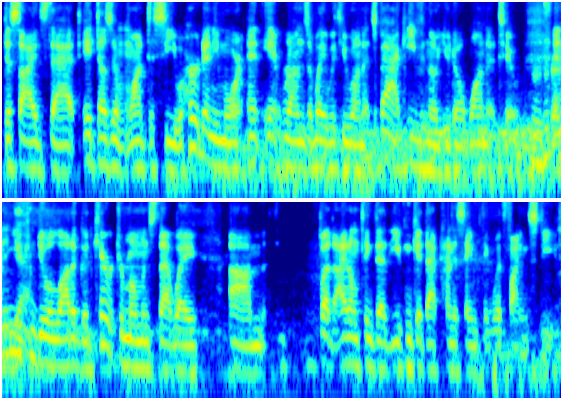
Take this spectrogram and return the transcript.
decides that it doesn't want to see you hurt anymore and it runs away with you on its back, even though you don't want it to. Mhm. And then you Yeah. can do a lot of good character moments that way. Um, but I don't think that you can get that kind of same thing with Find Steed.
